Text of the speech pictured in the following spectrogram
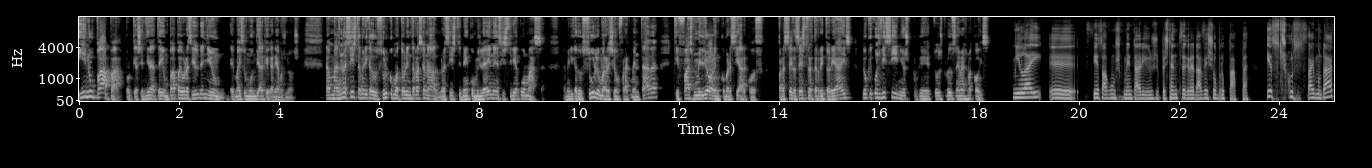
e no Papa, porque a Argentina tem um Papa e o Brasil nenhum, é mais um mundial que ganhamos nós. Mas não existe América do Sul como ator internacional, não existe nem com Milei, nem existiria com Massa. América do Sul é uma região fragmentada que faz melhor em comerciar com os parceiros extraterritoriais do que com os vizinhos, porque todos produzem a mesma coisa. Milley eh, fez alguns comentários bastante desagradáveis sobre o Papa. Esse discurso vai mudar?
